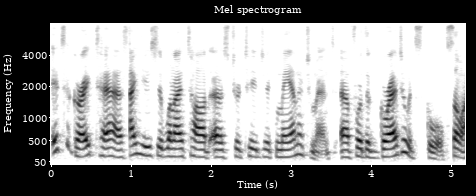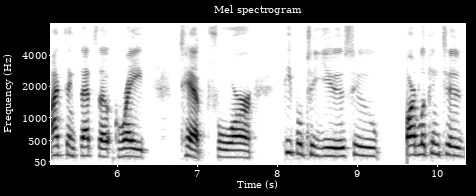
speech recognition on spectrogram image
It's a great test. I used it when I taught uh, strategic management uh, for the graduate school. So I think that's a great tip for people to use who are looking to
